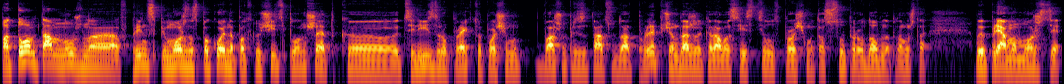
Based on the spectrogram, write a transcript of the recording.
Потом там нужно, в принципе, можно спокойно подключить планшет к телевизору, проектору, прочим, вашу презентацию туда отправлять. Причем даже когда у вас есть стилус, впрочем, это супер удобно, потому что вы прямо можете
